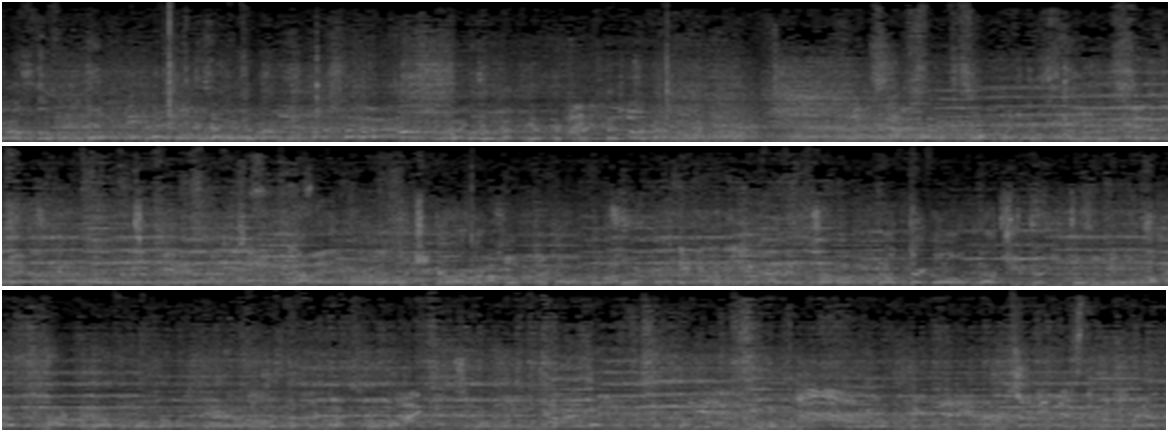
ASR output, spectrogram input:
Gwiazda Wąga. Pańczuk Matias de Cruz też przegrał. Tego oddać i to i to wymienić. tak, od razu poddawać. Teraz już jest to oddać. Zanim on wystawił tam, to jednego, drugiego. Tak, jak.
